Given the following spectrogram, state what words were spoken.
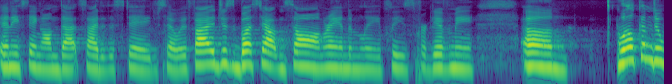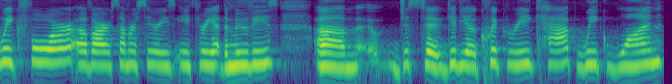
anything on that side of the stage. So if I just bust out in song randomly, please forgive me. Um, Welcome to week four of our summer series E3 at the movies. Um, just to give you a quick recap, week one,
